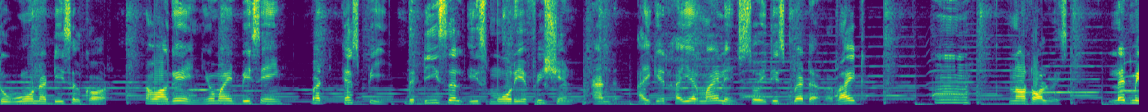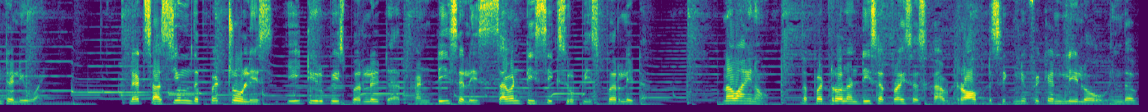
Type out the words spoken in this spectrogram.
to own a diesel car. Now again you might be saying but SP the diesel is more efficient and I get higher mileage so it is better right? Hmm, not always. Let me tell you why. Let's assume the petrol is 80 rupees per liter and diesel is 76 rupees per liter. Now I know the petrol and diesel prices have dropped significantly low in the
